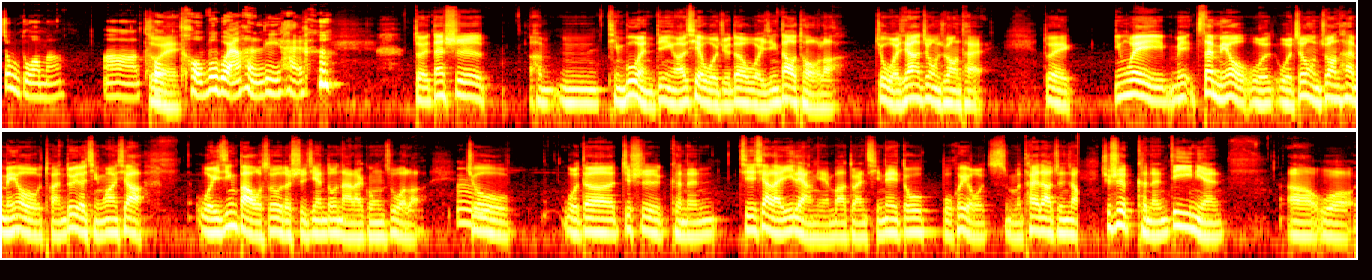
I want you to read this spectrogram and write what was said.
这么多吗？啊，头头部果然很厉害。对，但是。很嗯，挺不稳定，而且我觉得我已经到头了。就我现在这种状态，对，因为没在没有我我这种状态没有团队的情况下，我已经把我所有的时间都拿来工作了，就我的就是可能接下来一两年吧，短期内都不会有什么太大增长，就是可能第一年，呃，我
